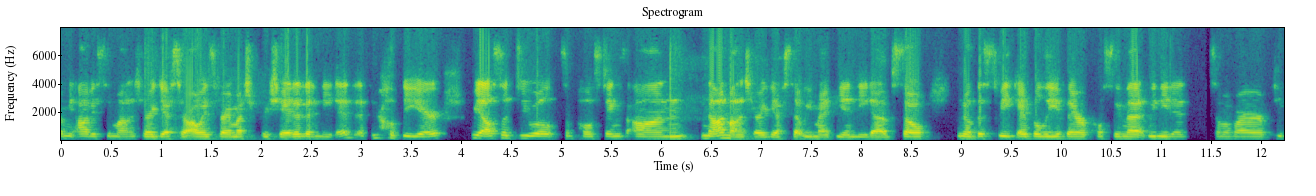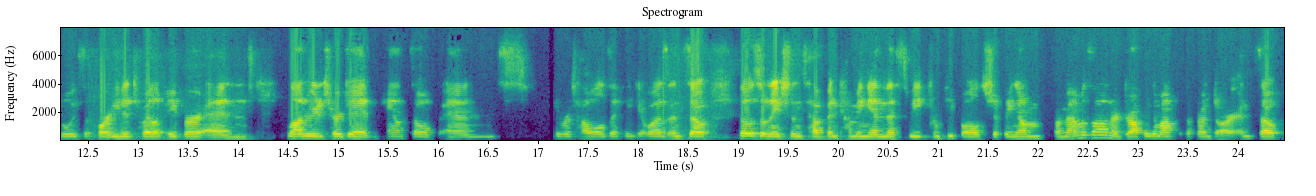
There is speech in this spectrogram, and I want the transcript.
I mean, obviously, monetary gifts are always very much appreciated and needed throughout the year. We also do some postings on non monetary gifts that we might be in need of. So you know, this week I believe they were posting that we needed some of our people we support needed toilet paper and laundry detergent, and hand soap, and paper towels, I think it was. And so those donations have been coming in this week from people shipping them from Amazon or dropping them off at the front door. And so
